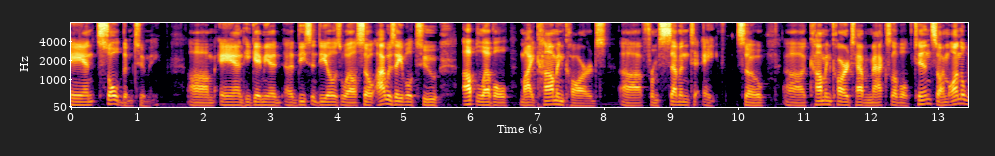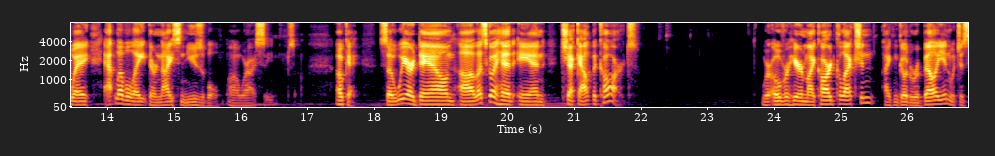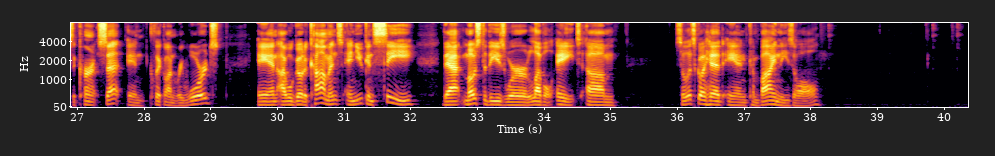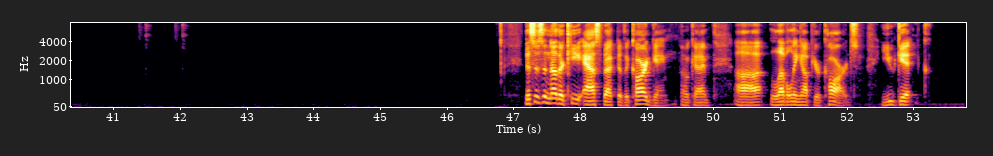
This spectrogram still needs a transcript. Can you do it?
and sold them to me. Um, and he gave me a, a, decent deal as well. So I was able to up level my common cards uh, from seven to eight. So uh, common cards have a max level of 10. So I'm on the way at level eight. They're nice and usable uh, where I see. So, okay. So we are down. Uh, let's go ahead and check out the cards. We're over here in my card collection. I can go to Rebellion, which is the current set, and click on Rewards. And I will go to Commons, and you can see that most of these were level 8. Um, so let's go ahead and combine these all. This is another key aspect of the card game, okay? Uh, leveling up your cards. You get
